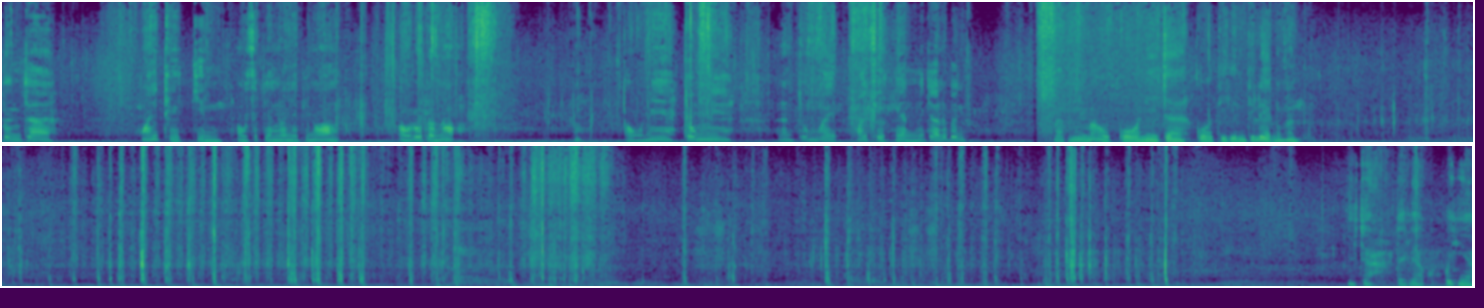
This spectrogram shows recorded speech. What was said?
เบิ่งจ้าหอยถือกิน เอาสักอย่างแล้วเนี่ยพี่น้อง เอารดแล้วเนาะเอาเนี่ยจงเนี่ยนั่นจงไว้หอยถือเห็นไหมจ้าแล้วเบิ่งแบบนี้มาเอากอนี่จ้ากอที่เห็นที่เลขบ้งหันจ้าได้แล้วไปเหีย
